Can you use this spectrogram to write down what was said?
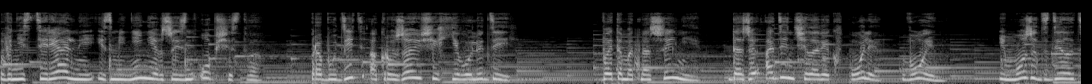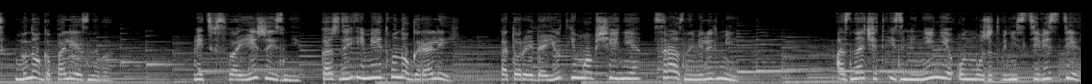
внести реальные изменения в жизнь общества, пробудить окружающих его людей. В этом отношении даже один человек в поле – воин и может сделать много полезного. Ведь в своей жизни каждый имеет много ролей – которые дают ему общение с разными людьми. А значит, изменения он может внести везде,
